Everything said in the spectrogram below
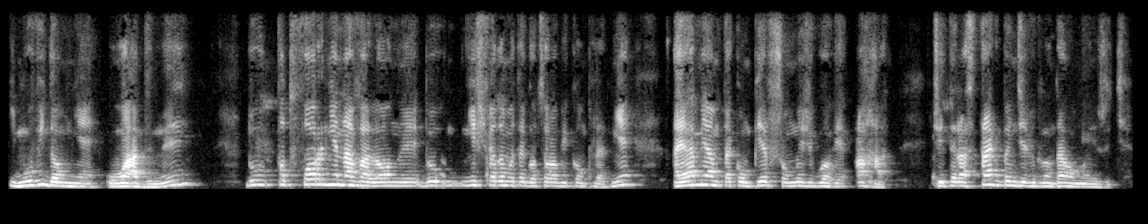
i mówi do mnie ładny, był potwornie nawalony, był nieświadomy tego, co robi kompletnie, a ja miałem taką pierwszą myśl w głowie, aha, czyli teraz tak będzie wyglądało moje życie.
